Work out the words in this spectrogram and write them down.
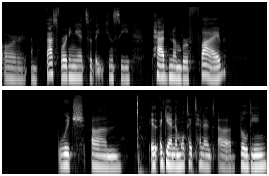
I'm fast forwarding it so that you can see pad number five, which, um, i- again, a multi-tenant, uh, building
